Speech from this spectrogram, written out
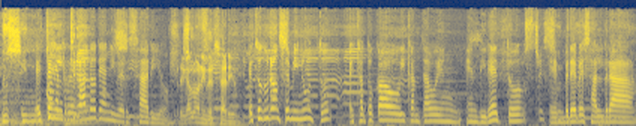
Nos Este es el regalo de aniversario. Regalo de aniversario. Esto dura 11 minutos, está tocado y cantado en, en directo, en breve saldrá,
